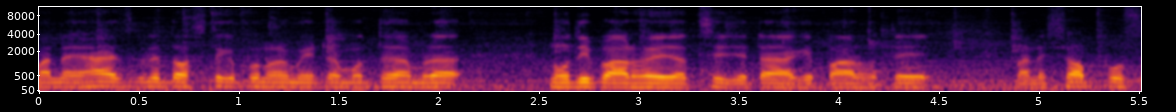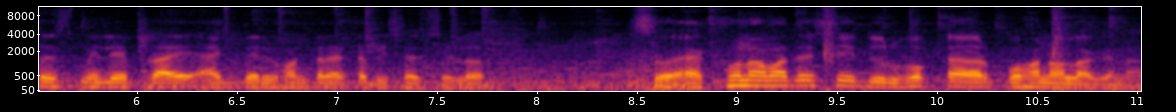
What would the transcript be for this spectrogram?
মানে হাইস্ট গেলে দশ থেকে পনেরো মিনিটের মধ্যে আমরা নদী পার হয়ে যাচ্ছে, যেটা আগে পার হতে মানে সব প্রসেস মিলে প্রায় এক দেড় ঘণ্টার একটা বিষয় ছিল। সো এখন আমাদের সেই দুর্ভোগটা আর পোহানো লাগে না।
